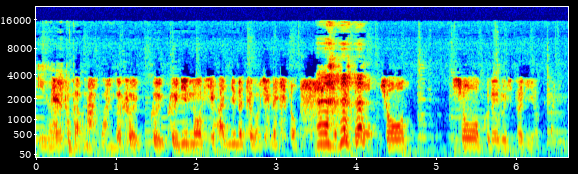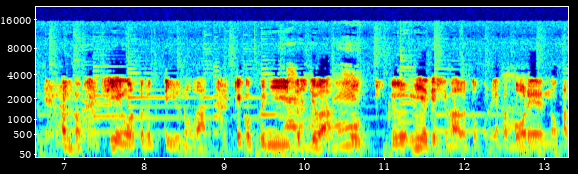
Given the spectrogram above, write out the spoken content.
意外とまあまあすごいく国の批判になっちゃうかもしれないけど。やっぱりこう票票をくれる人にやっぱりあの支援をするっていうのが結構国としては大きく見えてしまうところ。やっぱ高齢の方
